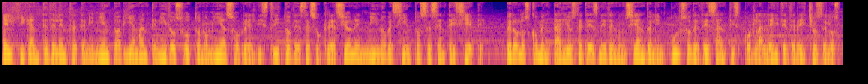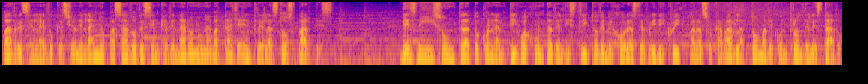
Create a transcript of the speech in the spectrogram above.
El gigante del entretenimiento había mantenido su autonomía sobre el distrito desde su creación en 1967, pero los comentarios de Disney denunciando el impulso de DeSantis por la ley de derechos de los padres en la educación el año pasado desencadenaron una batalla entre las dos partes. Disney hizo un trato con la antigua Junta del Distrito de Mejoras de Reedy Creek para socavar la toma de control del Estado,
